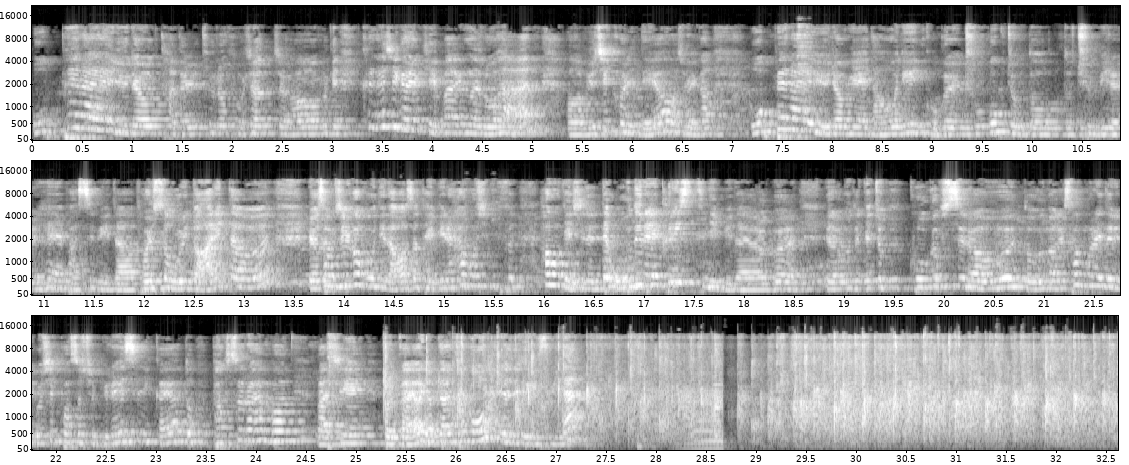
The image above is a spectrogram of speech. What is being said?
오페라의 유령 다들 들어보셨죠? 그게 클래식을 기반으로 한 어, 뮤지컬인데요. 저희가 오페라의 유령에 나오는 곡을 두 곡 정도 또 준비를 해봤습니다. 벌써 우리 또 아리따운 여성 실거분이 나와서 데뷔를 하고 싶은 하고 계시는데 오늘의 크리스틴입니다, 여러분. 여러분들께 좀 고급스러운 또 음악을 선물해드리고 싶어서 준비를 했으니까요. 또 박수로 한번 맞이해 볼까요? 연달아 두곡 들려드리겠습니다.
